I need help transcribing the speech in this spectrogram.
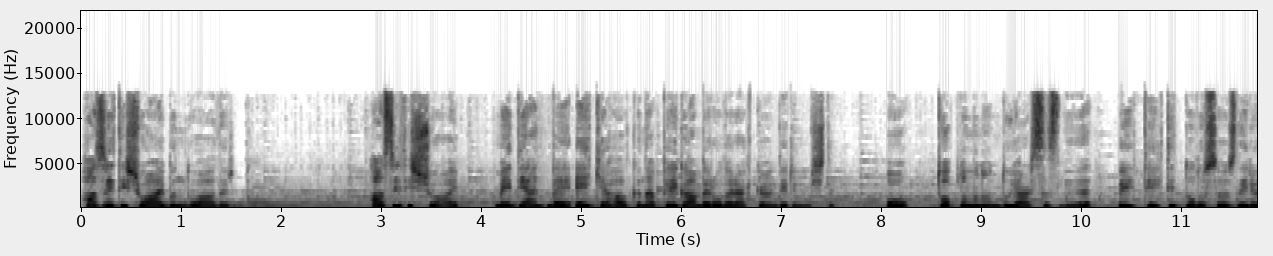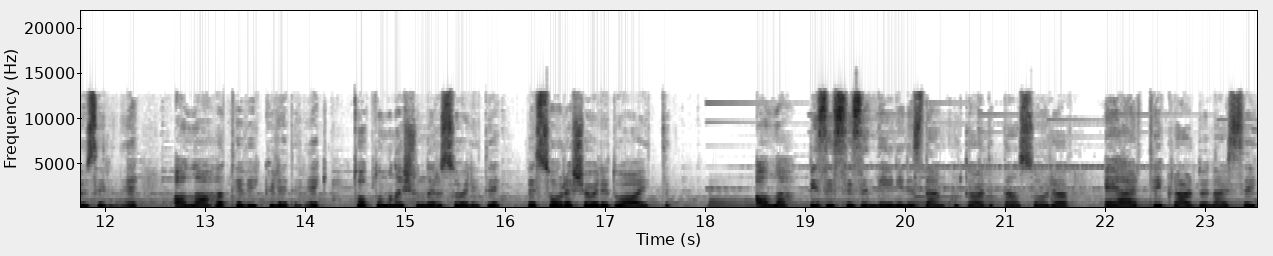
Hazreti Şuayb'ın duaları Hazreti Şuayb, Medyen ve Eyke halkına peygamber olarak gönderilmişti. O, toplumunun duyarsızlığı ve tehdit dolu sözleri üzerine Allah'a tevekkül ederek toplumuna şunları söyledi ve sonra şöyle dua etti. Allah bizi sizin dininizden kurtardıktan sonra eğer tekrar dönersek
